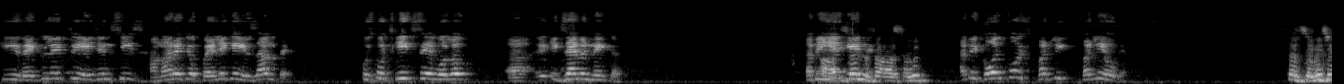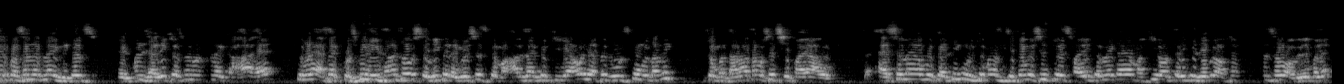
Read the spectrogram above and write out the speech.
कि रेगुलेटरी एजेंसीज हमारे जो पहले के इल्ज़ाम थे उसको ठीक से वो लोग एग्जामिन नहीं कर अभी ये गेम अभी गोल पोस्ट बदली बदली हो गया। सर सेबी चेयरपर्सन ने अपना एक डिटेल स्टेटमेंट जारी किया उसमें उन्होंने कहा है कि उन्होंने ऐसा कुछ भी नहीं था जो सेबी के रेगुलेशंस के बाहर जाके किया हो या फिर रूल्स के मुताबिक जो बताना था उसे छिपाया हो। तो ऐसे में वो कहती है उनके पास डिफेमेशन केस फ़ाइल करने का या बाकी और तरीके जो ऑप्शन वो अवेलेबल है।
